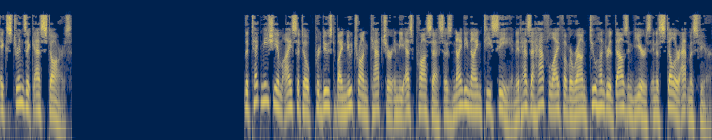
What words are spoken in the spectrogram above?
Extrinsic S stars The technetium isotope produced by neutron capture in the S process is 99 Tc and it has a half-life of around 200,000 years in a stellar atmosphere.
